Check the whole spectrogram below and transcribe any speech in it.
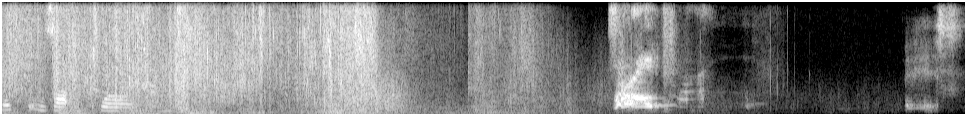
What is that twirling? Please.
